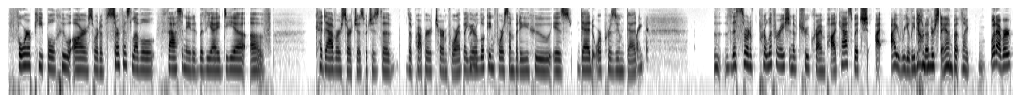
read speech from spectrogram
four people who are sort of surface level fascinated with the idea of cadaver searches, which is the the proper term for it, but right. you're looking for somebody who is dead or presumed dead. Right. This sort of proliferation of true crime podcasts, which I, I really don't understand, but like whatever,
